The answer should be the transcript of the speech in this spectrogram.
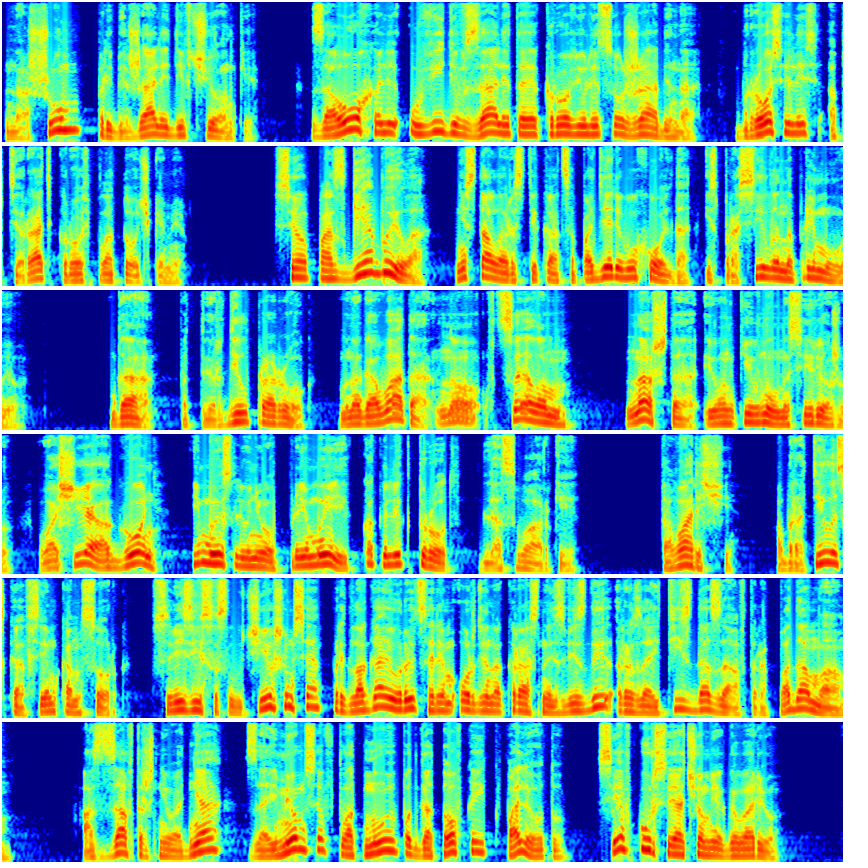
На шум прибежали девчонки. Заохали, увидев залитое кровью лицо Жабина. Бросились обтирать кровь платочками. «Все по сге было?» Не стала растекаться по дереву Хольда и спросила напрямую. «Да», — подтвердил пророк, — «многовато, но в целом наш-то», — и он кивнул на Сережу, — «вообще огонь, и мысли у него прямые, как электрод для сварки». «Товарищи», — обратилась ко всем комсорг, в связи со случившимся предлагаю рыцарям Ордена Красной Звезды разойтись до завтра по домам а с завтрашнего дня займемся вплотную подготовкой к полету. Все в курсе, о чем я говорю?»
